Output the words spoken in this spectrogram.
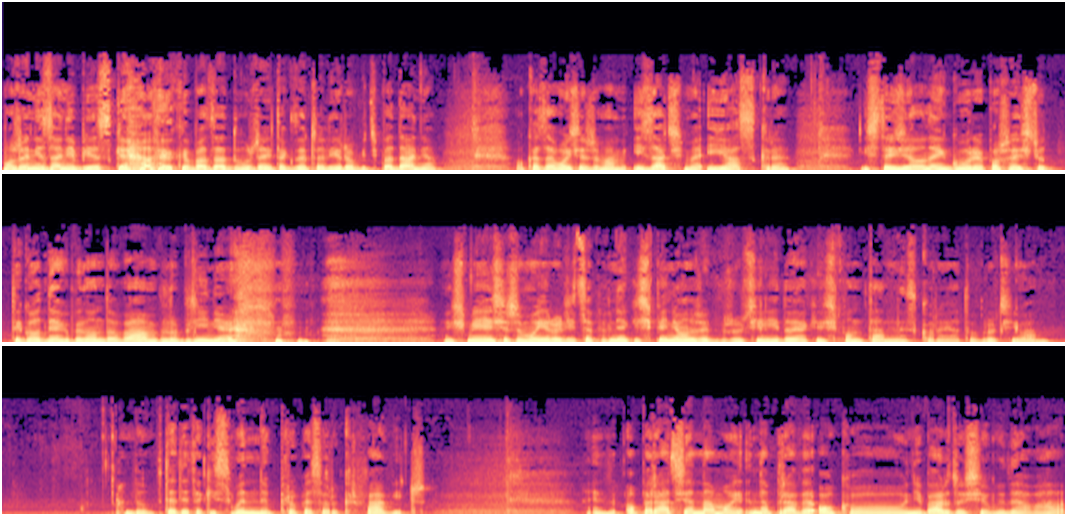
może nie za niebieskie, ale chyba za duże i tak zaczęli robić badania. Okazało się, że mam i zaćmę, i jaskrę. I z tej Zielonej Góry po sześciu tygodniach wylądowałam w Lublinie. I śmieję się, że moi rodzice pewnie jakiś pieniążek wrzucili do jakiejś fontanny, skoro ja tu wróciłam. Był wtedy taki słynny profesor Krwawicz. Operacja na, moje, na prawe oko nie bardzo się udała.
